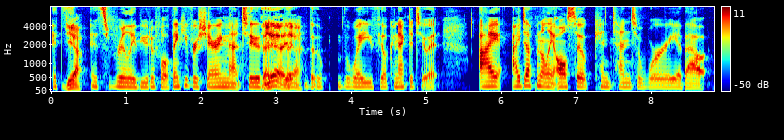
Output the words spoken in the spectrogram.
It's Yeah. it's really beautiful. Thank you for sharing that too. That, Yeah, that- yeah. The the way you feel connected to it. I I definitely also can tend to worry about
